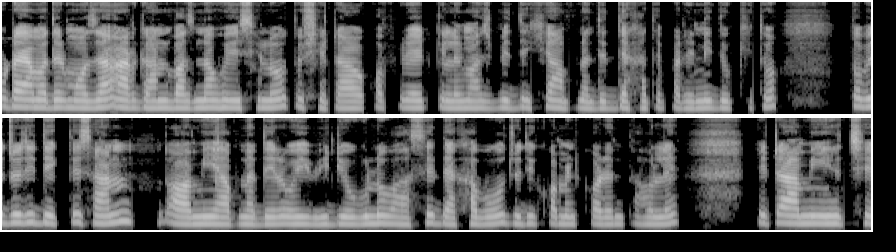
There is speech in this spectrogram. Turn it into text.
ওটাই আমাদের মজা। আর গান বাজনা হয়েছিল, তো সেটা কপিরাইট ক্লেম আসবে দেখে আপনাদের দেখাতে পারিনি দুঃখিত। তবে যদি দেখতে চান, আমি আপনাদের ওই ভিডিওগুলো আছে দেখাবো। যদি কমেন্ট করেন তাহলে। এটা আমি হচ্ছে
